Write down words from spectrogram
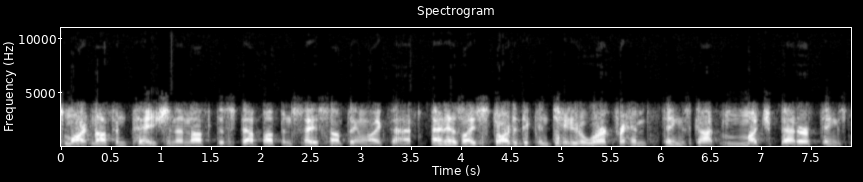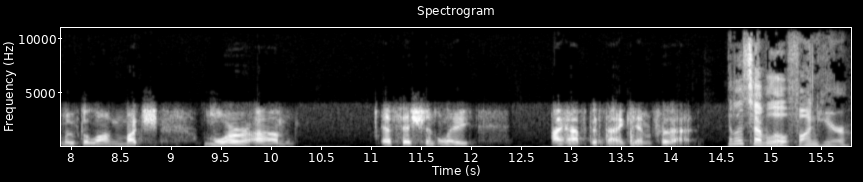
smart enough and patient enough to step up and say something like that. And as I started to continue to work for him, things got much better. Things moved along much more um efficiently. I have to thank him for that. And let's have a little fun here.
